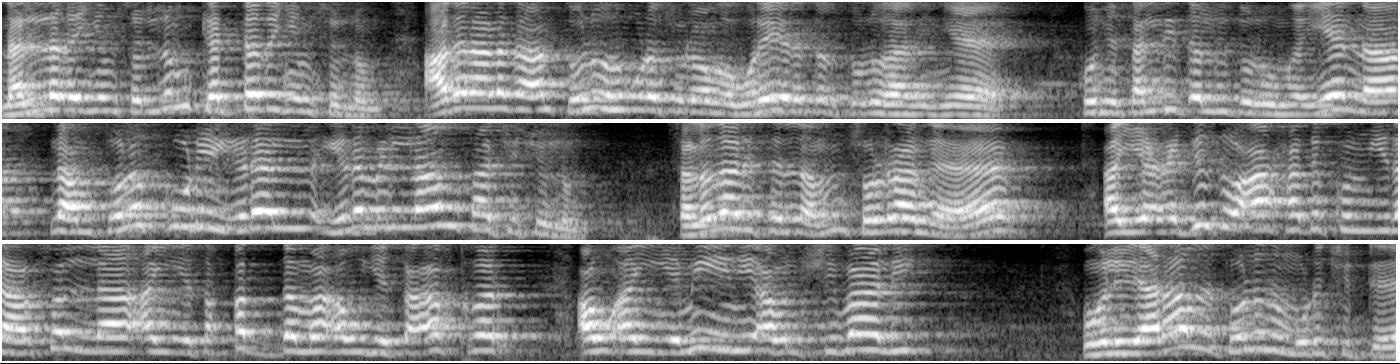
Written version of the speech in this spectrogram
நல்லதையும் சொல்லும் கெட்டதையும் சொல்லும். அதனால தான் தொழுக கூட சொல்லுவாங்க. ஒரே இடத்துல தொழுகாதீங்க. கொஞ்சம் தள்ளி தள்ளி தொழுவுங்க ஏன்னா நாம் தொழக்கூடிய இடம் இடமெல்லாம் சாட்சி சொல்லும். சலதாரி செல்லம் சொல்றாங்க أيعجز أحدكم إذا صلى أن يتقدم أو يتأخر أو عن يميني أو عن شمالي உங்களில் யாராவது தொழுது முடிச்சிட்டு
